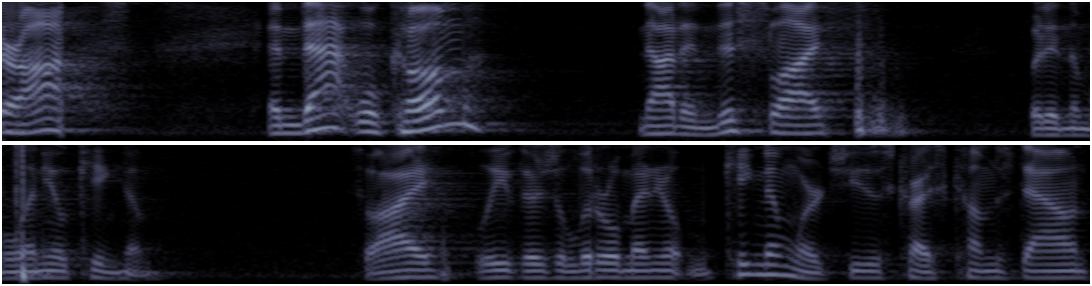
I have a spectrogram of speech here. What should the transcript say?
our, eyes. And that will come not in this life, but in the millennial kingdom. So I believe there's a literal millennial kingdom where Jesus Christ comes down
